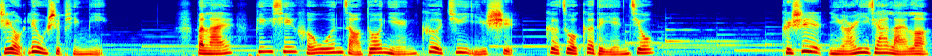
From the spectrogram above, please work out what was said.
只有六十平米。本来冰心和吴文藻多年各居一室，各做各的研究。可是女儿一家来了，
